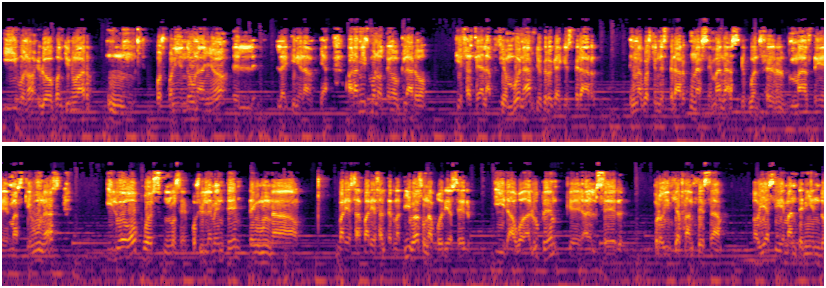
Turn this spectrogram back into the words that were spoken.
y bueno, y luego continuar mm, posponiendo un año la itinerancia. Ahora mismo no tengo claro que esa sea la opción buena. Yo creo que hay que esperar, es una cuestión de esperar unas semanas, que pueden ser más, de, más que unas. Y luego, pues, no sé, posiblemente tengo una, varias, varias alternativas. Una podría ser ir a Guadalupe, que al ser provincia francesa todavía sigue manteniendo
